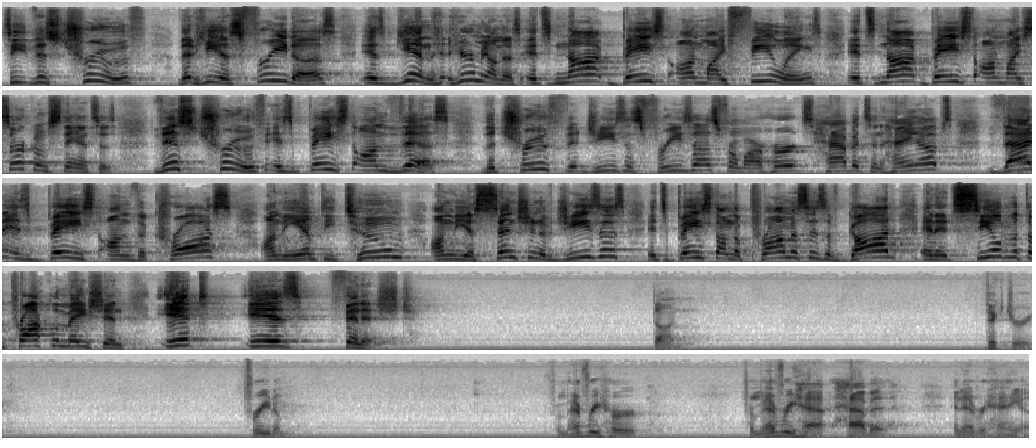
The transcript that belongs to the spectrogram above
See, this truth that He has freed us is, again, hear me on this. It's not based on my feelings, it's not based on my circumstances. This truth is based on this the truth that Jesus frees us from our hurts, habits, and hangups. That is based on the cross, on the empty tomb, on the ascension of Jesus. It's based on the promises of God, and it's sealed with the proclamation it is finished. Done. Victory. Freedom. From every hurt, from every ha- habit, and every hang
